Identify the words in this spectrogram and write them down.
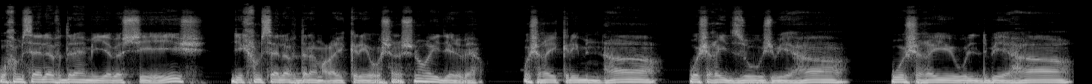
و 5000 درهم هي باش يعيش. ديك 5000 درهم غيكري واش شنو غيدير بها؟ واش غيكري منها؟ واش غيتزوج بها؟ واش غيولد بها؟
